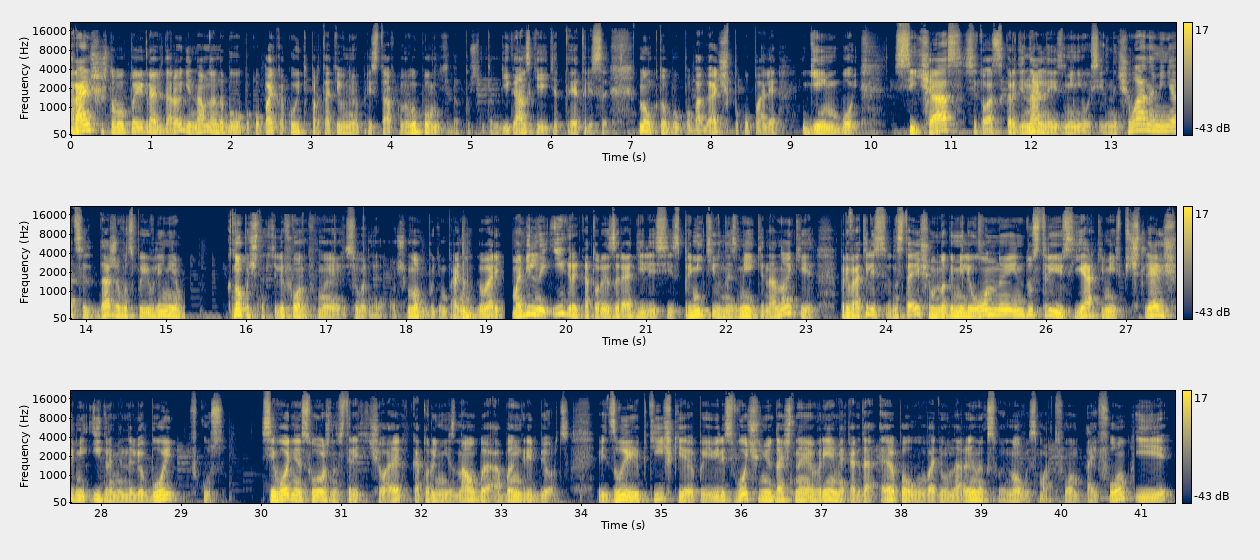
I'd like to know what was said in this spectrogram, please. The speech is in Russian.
Раньше, чтобы поиграть в дороге, нам надо было покупать какую-то портативную приставку. Ну, вы помните, допустим, там гигантские эти тетрисы. Ну, кто был побогаче, покупали Game Boy. Сейчас ситуация кардинально изменилась. И начала она меняться даже вот с появлением кнопочных телефонов. Мы сегодня очень много будем про них говорить. Мобильные игры, которые зародились из примитивной змейки на Nokia, превратились в настоящую многомиллионную индустрию с яркими и впечатляющими играми на любой вкус. Сегодня сложно встретить человека, который не знал бы об Angry Birds. Ведь злые птички появились в очень удачное время, когда Apple выводил на рынок свой новый смартфон iPhone. И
